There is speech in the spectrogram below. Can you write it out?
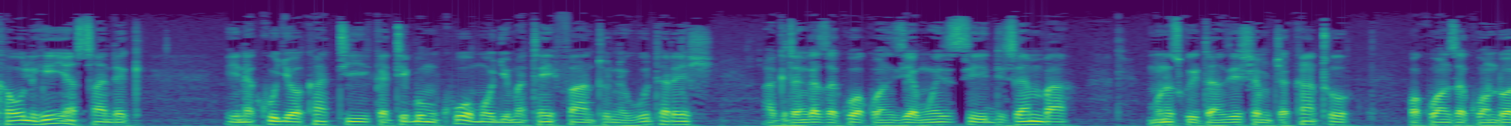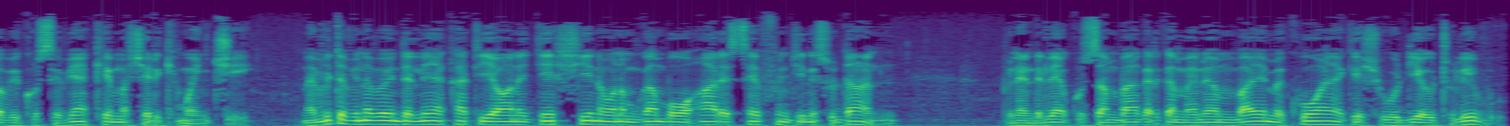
Kauli hii ya SADC inakuja wakati katibu mkuu wa Umoja wa Mataifa Antonio Guterres akitangaza kuwa kuanzia mwezi Disemba MONUSCO itaanzisha mchakato wa kuanza kuondoa vikosi vyake mashariki mwa nchi. Na vita vinavyoendelea kati ya wanajeshi na wanamgambo wa RSF nchini Sudan vinaendelea kusambaa katika maeneo ambayo yamekuwa yakishuhudia utulivu,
